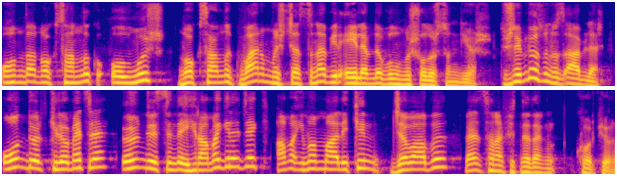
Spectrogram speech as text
onda noksanlık olmuş, noksanlık varmışçasına bir eylemde bulunmuş olursun diyor. Düşünebiliyorsunuz abiler. 14 kilometre öncesinde ihrama girecek ama İmam Malik'in cevabı ben sana fitneden korkuyorum.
